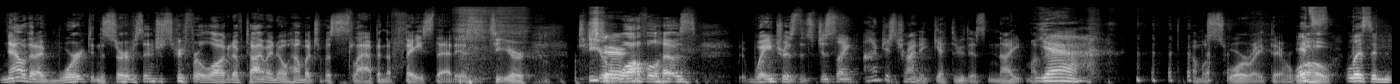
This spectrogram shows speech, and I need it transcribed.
now that I've worked in the service industry for a long enough time, I know how much of a slap in the face that is to your to Sure. your Waffle House waitress. That's just like I'm just trying to get through this night. Mother. Yeah. I almost swore right there. It's, Whoa. listen,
